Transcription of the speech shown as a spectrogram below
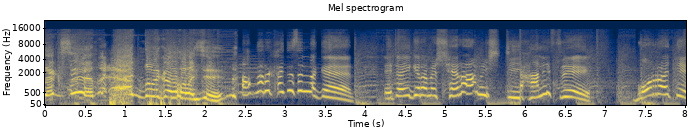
দেখছেন? একদমই কয়া আপনারা খাইতেছেন না কেন এটা এই গ্রামের সেরা মিষ্টি। হানিফ রে ভোর রাতে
